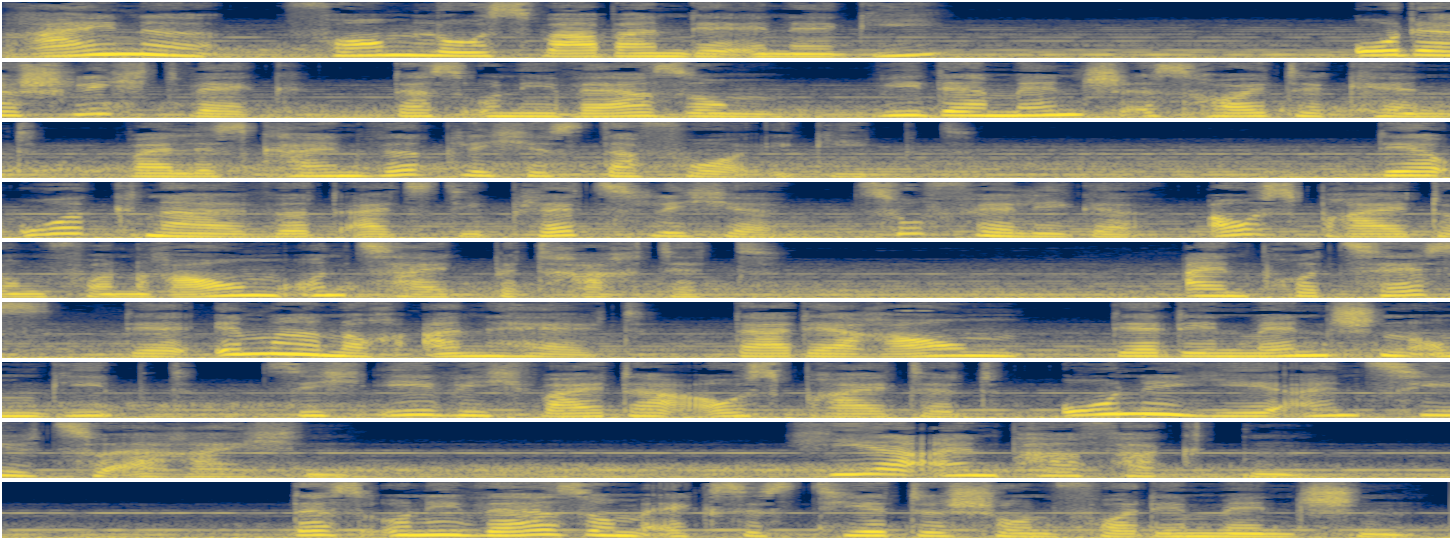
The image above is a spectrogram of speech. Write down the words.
Reine, formlos wabernde Energie? Oder schlichtweg, das Universum, wie der Mensch es heute kennt, weil es kein wirkliches davor gibt. Der Urknall wird als die plötzliche, zufällige Ausbreitung von Raum und Zeit betrachtet. Ein Prozess, der immer noch anhält, da der Raum, der den Menschen umgibt, sich ewig weiter ausbreitet, ohne je ein Ziel zu erreichen. Hier ein paar Fakten. Das Universum existierte schon vor dem Menschen.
